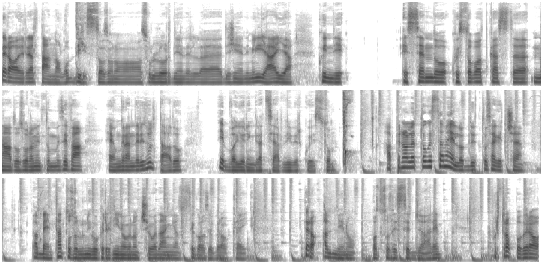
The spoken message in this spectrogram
però in realtà no, l'ho visto, sono sull'ordine delle decine di migliaia, quindi essendo questo podcast nato solamente un mese fa è un grande risultato e voglio ringraziarvi per questo. Appena ho letto questa mail ho detto sai che c'è? Vabbè, intanto sono l'unico cretino che non ci guadagna su queste cose, però ok. Però almeno posso festeggiare. Purtroppo però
